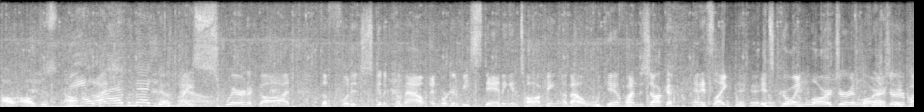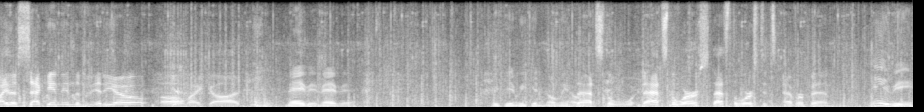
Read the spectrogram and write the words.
I'll, I'll just. I'll, We- I, I- I have the Magnum now. I swear to God, the footage is gonna come out, and we're gonna be standing and talking about we can't find the shotgun, and it's like it's growing larger and larger by the second in the video. Oh my God, Maybe, maybe. We can, we can only hope. that's the that's the worst. That's the worst it's ever been. Maybe.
